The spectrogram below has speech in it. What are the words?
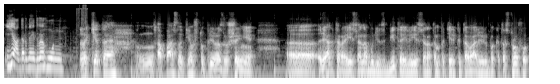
ядерний двигун. Ракета м, опасна тем, что при разрушении э, реактора, если она будет сбита или если она там потерпит аварию либо катастрофу,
